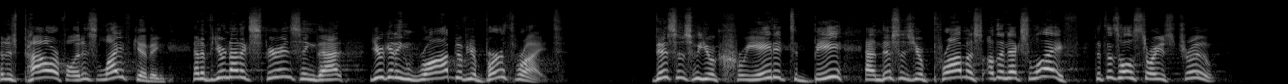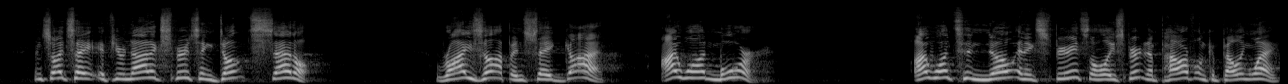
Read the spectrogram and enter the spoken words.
it is powerful, it is life giving. And if you're not experiencing that, you're getting robbed of your birthright. This is who you're created to be, and this is your promise of the next life, that this whole story is true. And so I'd say if you're not experiencing, don't settle. Rise up and say, God, I want more. I want to know and experience the Holy Spirit in a powerful and compelling way.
